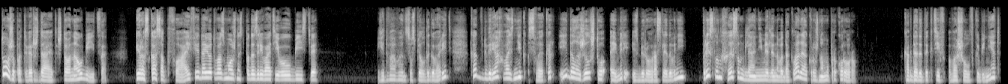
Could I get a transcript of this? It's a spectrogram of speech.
тоже подтверждает, что она убийца. И рассказ об Файфе дает возможность подозревать его убийстве». Едва Венс успел договорить, как в дверях возник Свекер и доложил, что Эмери из бюро расследований прислан Хессом для немедленного доклада окружному прокурору. Когда детектив вошел в кабинет,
